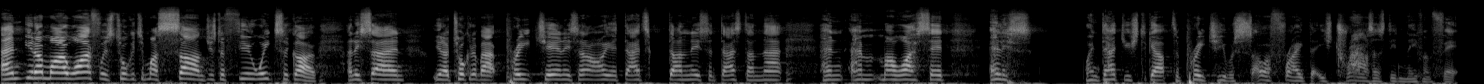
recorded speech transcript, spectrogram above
And you know, my wife was talking to my son just a few weeks ago, and he's saying, you know, talking about preaching. He said, Oh, yeah, dad's done this and dad's done that. And, and my wife said, Ellis, when dad used to get up to preach, he was so afraid that his trousers didn't even fit.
